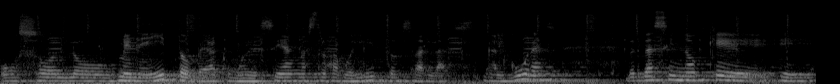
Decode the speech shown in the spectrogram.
o solo meneíto, ¿verdad? como decían nuestros abuelitos, a las galguras, ¿verdad? sino que eh,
